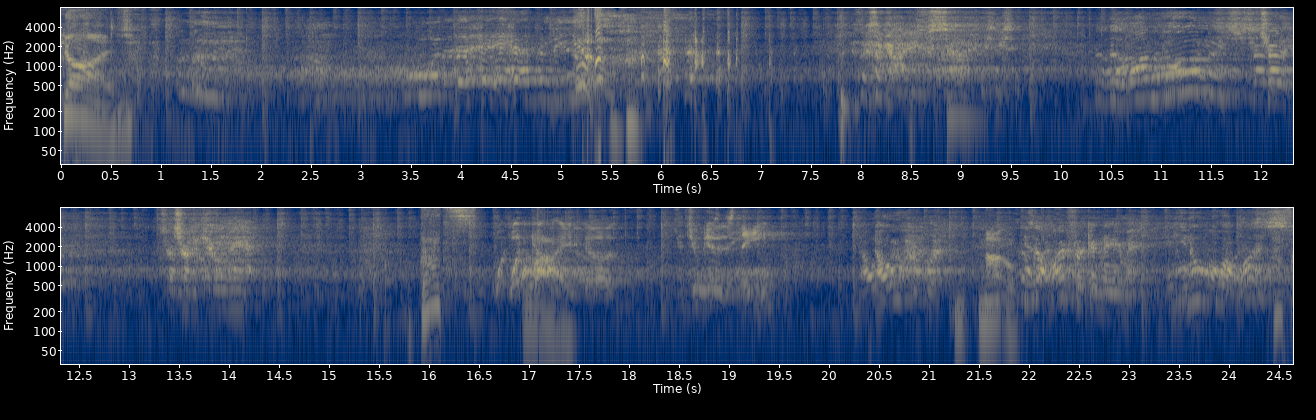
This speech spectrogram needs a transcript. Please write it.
god. What the heck happened to you? There's a guy inside. On the moon? She's trying to, trying to kill me. That's What, what guy? He's got my freaking name. He knew who I was. that's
